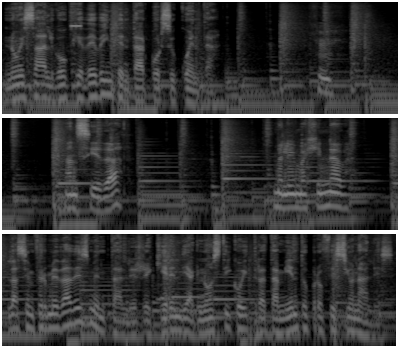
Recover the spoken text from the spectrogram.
no es algo que debe intentar por su cuenta. Hmm. Ansiedad. Me lo imaginaba. Las enfermedades mentales requieren diagnóstico y tratamiento profesionales,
